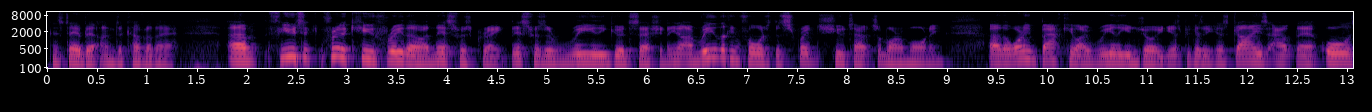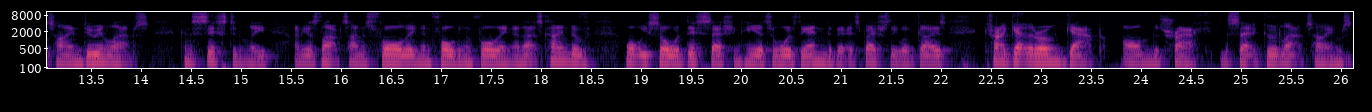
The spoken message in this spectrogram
can stay a bit undercover there. Um, through, the Q3 though, and this was great. This was a really good session. You know, I'm really looking forward to the sprint shootout tomorrow morning. Uh, the one in Baku I really enjoyed just because it's just guys out there all the time doing laps consistently and just lap times falling and falling and falling. And that's kind of what we saw with this session here towards the end of it, especially with guys trying to get their own gap on the track and set good lap times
